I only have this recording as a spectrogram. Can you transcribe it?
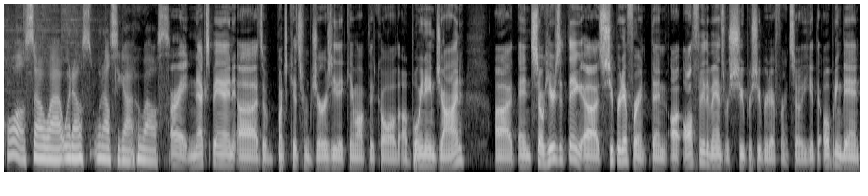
Cool. So uh, what else? What else you got? Who else? All right, next band. Uh, it's a bunch of kids from Jersey that came up. They called a boy named John. Uh, and so here's the thing, uh, super different than uh, all three of the bands were super, super different. So you get the opening band.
